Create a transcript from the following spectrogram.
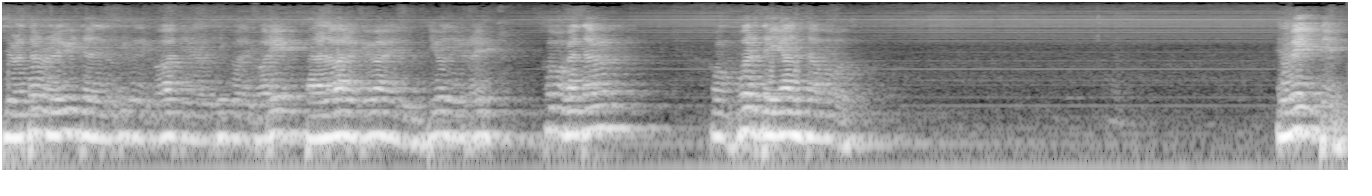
Se levantaron levitas de los hijos de Coate y de los hijos de Coré para alabar a Jehová, el Dios de Israel. ¿Cómo cantaron? Con fuerte y alta voz. El 20.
